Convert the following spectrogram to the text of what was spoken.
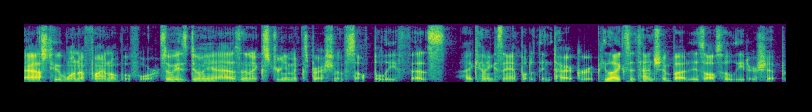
asked who won a final before, so he's doing it as an extreme expression of self-belief, as like an example to the entire group. He likes attention, but is also leadership.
